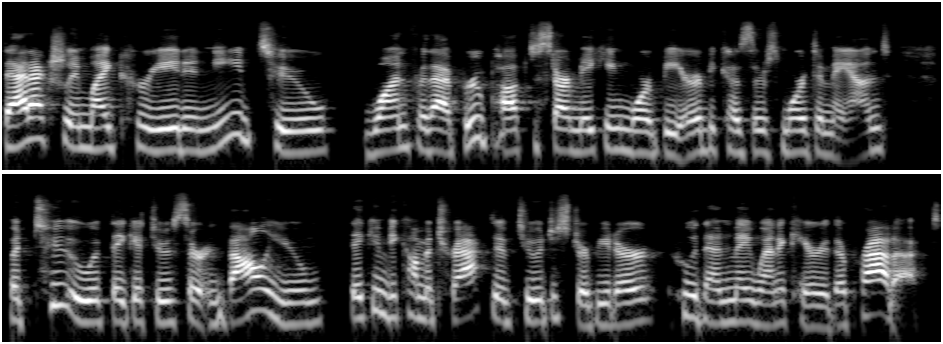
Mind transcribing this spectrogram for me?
That actually might create a need to one for that brew pub to start making more beer because there's more demand but two if they get to a certain volume they can become attractive to a distributor who then may want to carry their product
